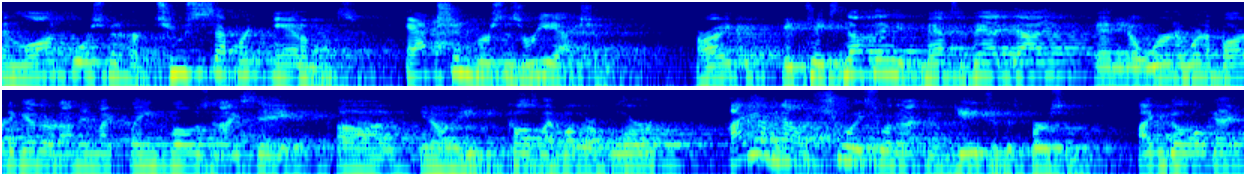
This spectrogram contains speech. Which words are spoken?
and law enforcement are two separate animals. Action versus reaction. All right? It takes nothing if Matt's a bad guy and, you know, we're in, we're in a bar together and I'm in my plain clothes and I say, uh, you know, he, he calls my mother a whore. I have now a choice whether or not to engage with this person. I can go, okay,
